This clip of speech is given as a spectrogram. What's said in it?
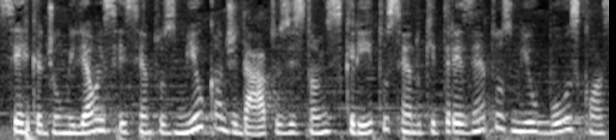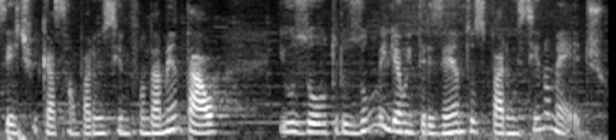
Cerca de 1 milhão e 600 mil candidatos estão inscritos, sendo que 300 mil buscam a certificação para o ensino fundamental e os outros 1 milhão e 300 para o ensino médio.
